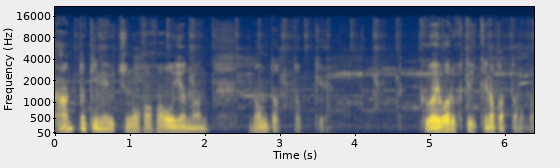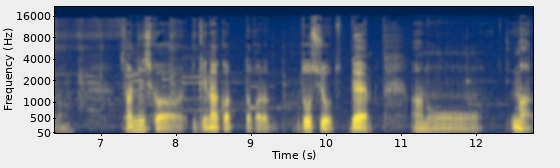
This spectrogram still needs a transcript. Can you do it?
あの時ねうちの母親なん何だったっけ？具合悪くて行けなかったのかな？3人しか行けなかったからどうしようっつってあのー、まあ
